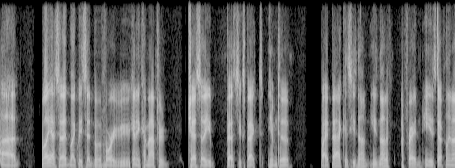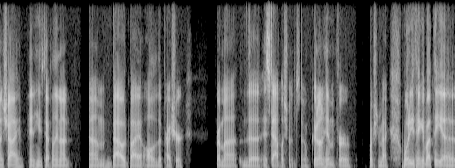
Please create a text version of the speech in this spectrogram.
Uh, well, yeah. So, like we said before, if you're going to come after Chesa, you best expect him to fight back because he's not. He's not afraid. He is definitely not shy, and he's definitely not um, bowed by all of the pressure from uh, the establishment. So, good on him for pushing back. What do you think about the uh,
